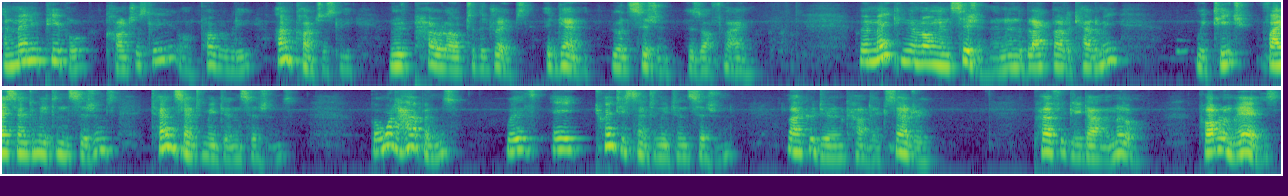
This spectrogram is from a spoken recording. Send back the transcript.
and many people, consciously or probably unconsciously, move parallel to the drapes. Again, your incision is offline. We're making a long incision, and in the Black Belt Academy, we teach 5 centimeter incisions, 10 centimeter incisions. But what happens with a 20 centimeter incision, like we do in cardiac surgery? perfectly down the middle. Problem is,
